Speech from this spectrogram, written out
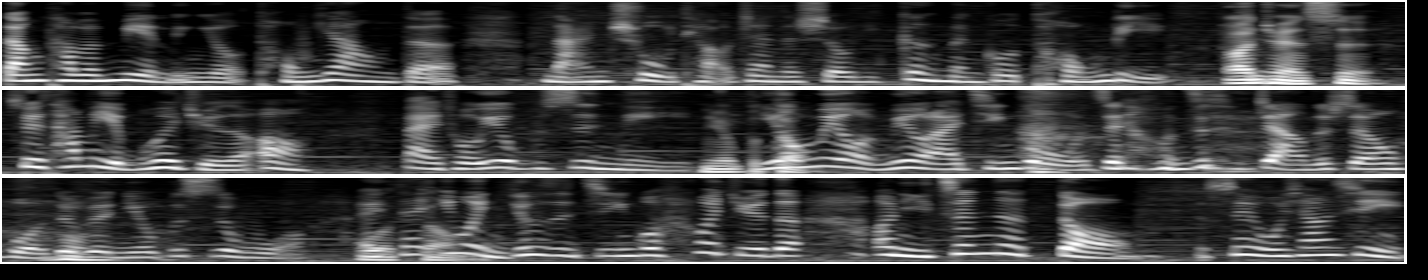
当他们面临有同样的难处挑战的时候，你更能够同理。完全是。所以他们也不会觉得哦。拜托，又不是你，你又不，你又没有没有来经过我这样这这样的生活，对不对？你又不是我，哎，但因为你就是经过，他会觉得哦，你真的懂。所以我相信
